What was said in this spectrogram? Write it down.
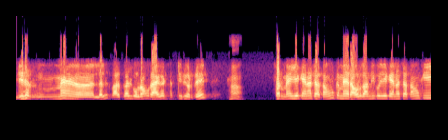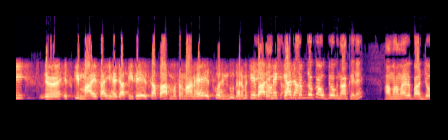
जी सर मैं ललित भारद्वाज बोल रहा हूँ रायगढ़ छत्तीसगढ़ से। हाँ। सर मैं ये कहना चाहता हूँ कि मैं राहुल गांधी को ये कहना चाहता हूँ कि इसकी माँ ईसाई है जाति से इसका बाप मुसलमान है इसको हिंदू धर्म के बारे में क्या शब्दों का उपयोग ना करें। हम हमारे पास जो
